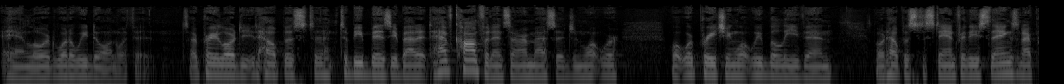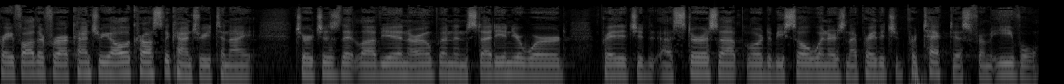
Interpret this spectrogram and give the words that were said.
And Lord, what are we doing with it? So I pray, Lord, that you'd help us to, to be busy about it, to have confidence in our message and what we're, what we're preaching, what we believe in. Lord, help us to stand for these things. And I pray, Father, for our country, all across the country tonight, churches that love you and are open and studying your word. Pray that you'd uh, stir us up, Lord, to be soul winners. And I pray that you'd protect us from evil.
